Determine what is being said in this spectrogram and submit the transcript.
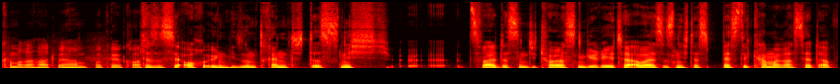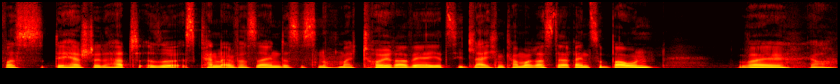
Kamera-Hardware haben. Okay, krass. Das ist ja auch irgendwie so ein Trend, dass nicht, äh, zwar das sind die teuersten Geräte, aber es ist nicht das beste Kamerasetup, was der Hersteller hat. Also es kann einfach sein, dass es nochmal teurer wäre, jetzt die gleichen Kameras da reinzubauen. Weil, ja,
